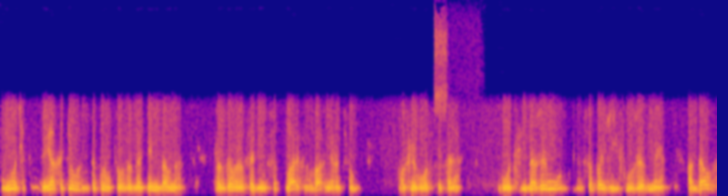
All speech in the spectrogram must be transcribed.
Значит, я хотел такой вопрос задать. Я недавно разговаривал с одним Вагнеровичем после госпиталя. Вот. И даже ему сапоги служебные отдал.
